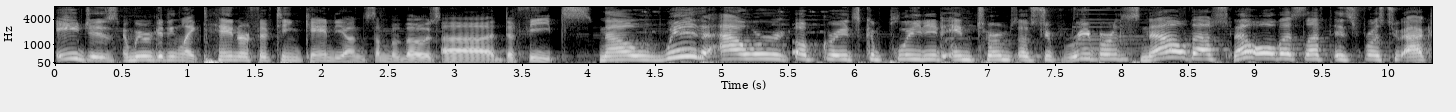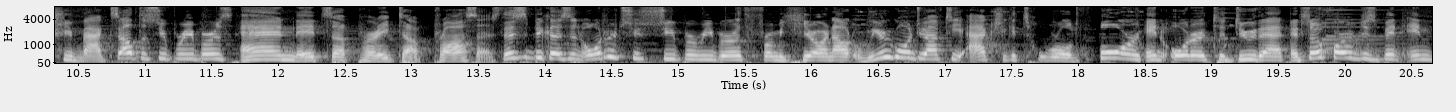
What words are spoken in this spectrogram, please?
ages and we were getting like 10 or 15 candy on some of those uh, defeats. Now, with our upgrades completed in terms of super rebirths, now that's now all that's left is for us to actually max out the super rebirths and it's a pretty tough process. This is because in order to super rebirth from here on out, we're going to have to actually get to world four in order to do that. And so far, I've just been in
